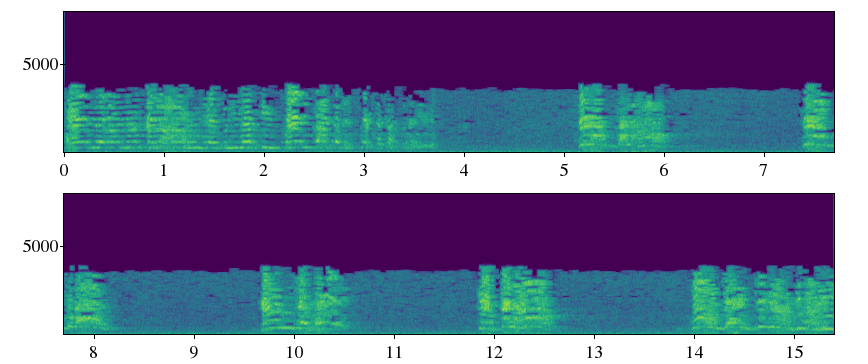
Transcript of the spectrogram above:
فوج روانہ کر رہا ہوں کہ دنیا کی کوئی طاقت اس سے شکست نہیں ہے۔ صرف چلا صرف جواب۔ جان سے کہ چلا وہ جگہ دکھائی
